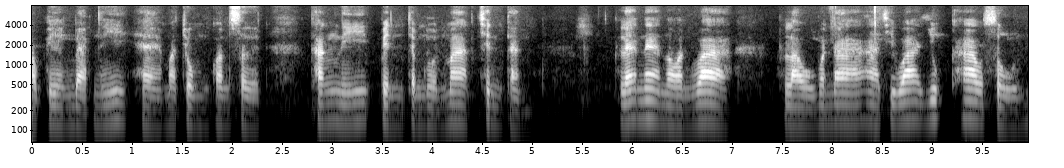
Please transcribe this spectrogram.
วเพลงแบบนี้แห่มาชมคอนเสิร์ต ครั้งนี้เป็นจำนวนมากเช่นกัน และแน่นอนว่าเหล่าบรรดาอาชีวะยุคข้าวศูนย์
